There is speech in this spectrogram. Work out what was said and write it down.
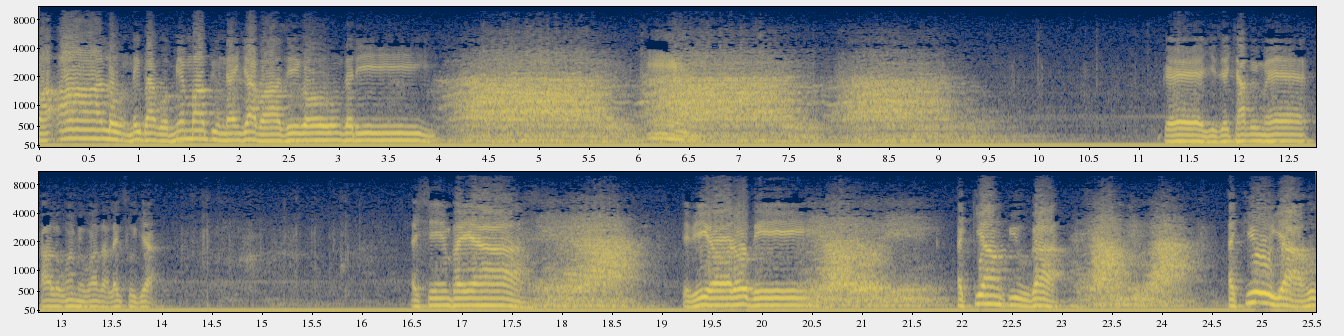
မှာအားလုံးနိဗ္ဗာန်ကိုမျက်မှောက်ပြုနိုင်ကြပါစေကုန်သတည်းကဲရည်စဲချပေးမယ်အားလုံးဝမ်းမြေဝါးသာလိုက်ဆိုကြအရှင်ဖယားတပည့်တော်တို့သည်အကြောင်းပြုက အကျိုးရဟု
